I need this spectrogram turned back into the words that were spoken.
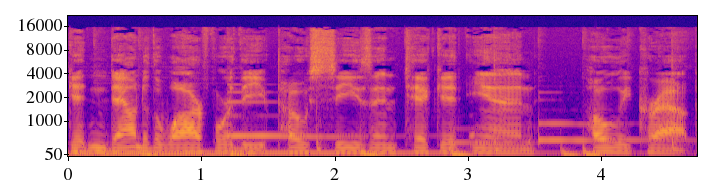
getting down to the wire for the postseason ticket in. Holy crap.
